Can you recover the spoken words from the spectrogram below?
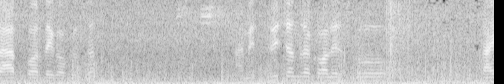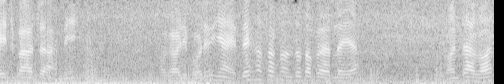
रात पर्दै गएको छ। हामी त्रिचन्द्र कलेजको साइडबाट हामी अगाडि बढ्यौँ। यहाँ देख्न सक्नुहुन्छ तपाईँहरूले यहाँ। घन्टाघर।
